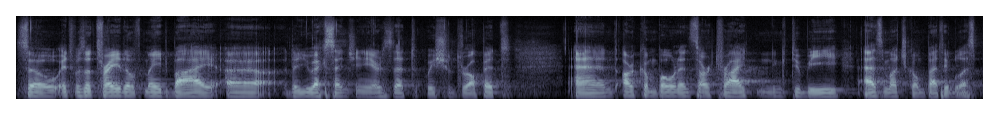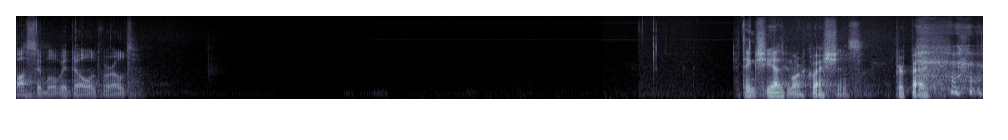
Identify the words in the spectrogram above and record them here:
So it was a trade-off made by uh, the UX engineers that we should drop it. And our components are trying to be as much compatible as possible with the old world. I think she has more questions prepared.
